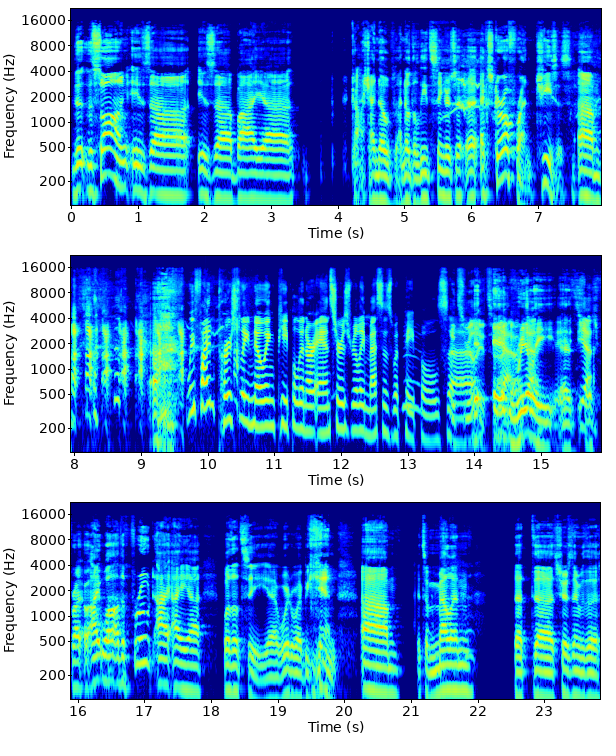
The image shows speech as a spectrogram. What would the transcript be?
The the song is uh is uh by uh gosh, I know I know the lead singer's uh, ex-girlfriend. Jesus. Um We find personally knowing people in our answers really messes with people's. Uh, It's really- it, it really Yeah. it's, Yeah. it's fr- I well the fruit I I uh well let's see. Uh, where do I begin? Um it's a melon that uh, shares the name with a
